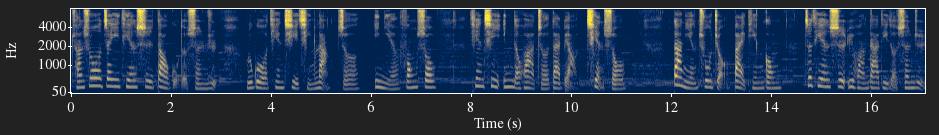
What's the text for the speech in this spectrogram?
传说这一天是稻谷的生日，如果天气晴朗，则一年丰收。天气阴的话，则代表欠收。大年初九拜天公，这天是玉皇大帝的生日，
